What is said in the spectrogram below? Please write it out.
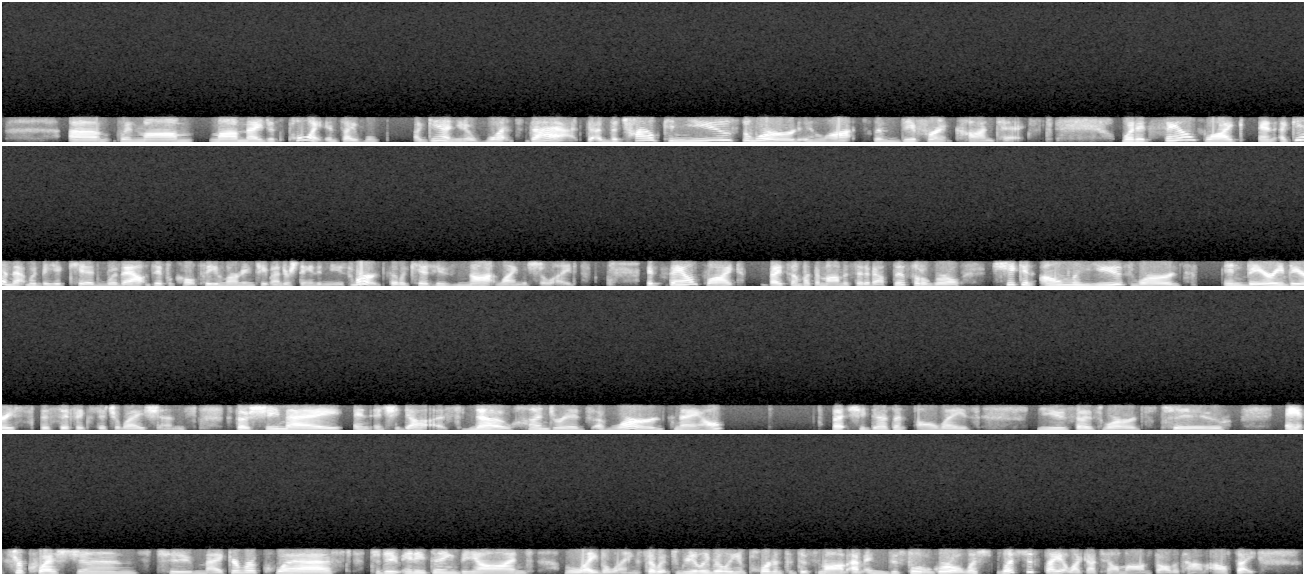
Um, when mom mom may just point and say, well, again, you know, what's that? The, the child can use the word in lots of different contexts. What it sounds like, and again, that would be a kid without difficulty learning to understand and use words. So a kid who's not language delayed. It sounds like, based on what the mama said about this little girl, she can only use words in very, very specific situations. So she may, and, and she does, know hundreds of words now, but she doesn't always use those words to answer questions, to make a request, to do anything beyond labeling. So it's really, really important that this mom, I mean, this little girl, let's let's just say it like I tell moms all the time. I'll say,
